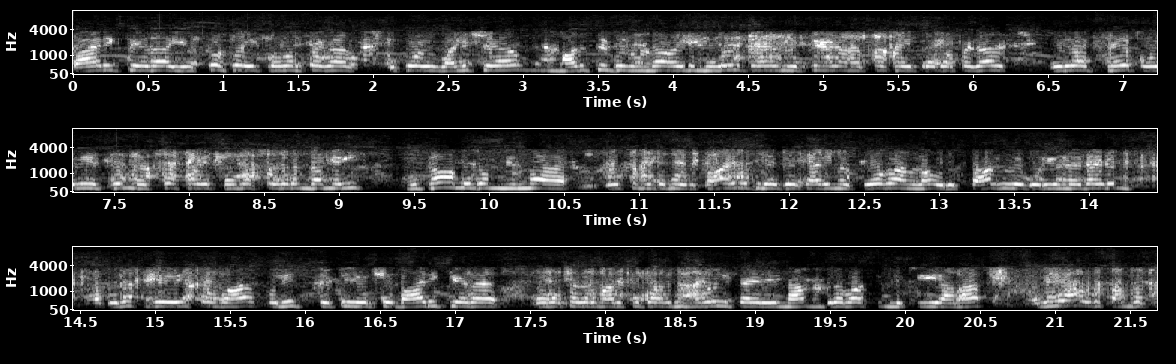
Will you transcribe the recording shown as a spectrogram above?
ബാരിക്കേഡ് എസ് എഫ് ഐ പ്രവർത്തകർ ഇപ്പോൾ വലിച്ച് മറിച്ചിട്ടിട്ടുണ്ട്. അതിന് മുകളിൽ കയറി നിൽക്കുകയാണ് എസ് എഫ് ഐ പ്രവർത്തകർ. ഒരുപക്ഷെ പോലീസും എസ് എഫ് ഐ പ്രവർത്തകരും തമ്മിൽ മുഖാമുഖം നിന്ന് ഏറ്റുമുട്ടുന്ന ഒരു സാഹചര്യത്തിലേക്ക് കാര്യങ്ങൾ പോകാനുള്ള ഒരു സാധ്യത കൂടിയുണ്ട്. ഏതായാലും പോലീസ് പോലീസ് കെട്ടിവെച്ച് ബാരിക്കേഡ് പ്രവർത്തകർ മറിച്ചിട്ട് അതിന് മുകളിൽ കയറി ഇന്ന് മുദ്രാവാക്യം വിളിക്കുകയാണ് വലിയ ഒരു സംഘർഷ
